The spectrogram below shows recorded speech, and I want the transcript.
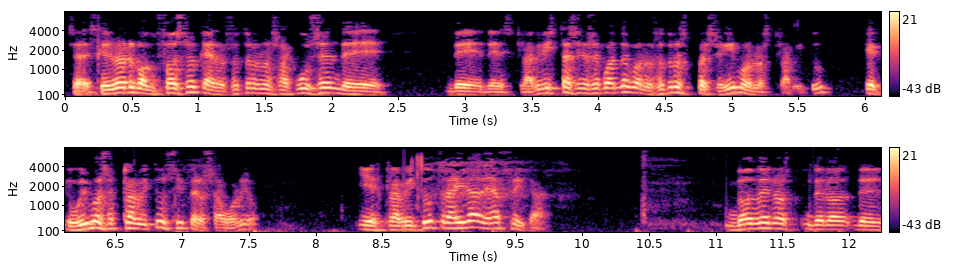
O sea, es que es vergonzoso que a nosotros nos acusen de, de, de esclavistas y no sé cuánto cuando nosotros perseguimos la esclavitud. Que tuvimos esclavitud, sí, pero se abolió. Y esclavitud traída de África. No de los de, los- de-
